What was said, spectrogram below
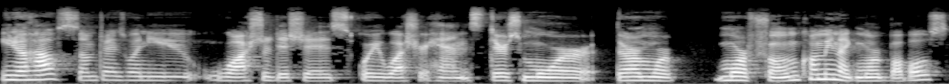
you know how sometimes when you wash the dishes or you wash your hands, there's more there are more more foam coming, like more bubbles.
